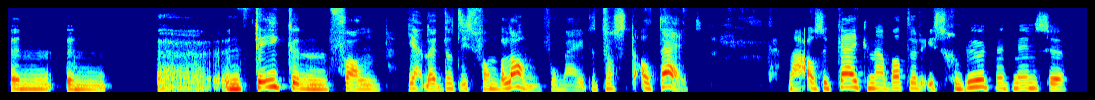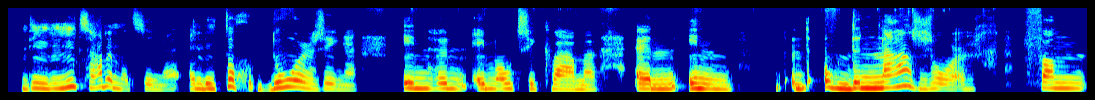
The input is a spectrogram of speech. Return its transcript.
een, een, uh, een teken van, ja, dat is van belang voor mij. Dat was het altijd. Maar als ik kijk naar wat er is gebeurd met mensen die niets hadden met zingen en die toch doorzingen, in hun emotie kwamen en in ook de nazorg van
